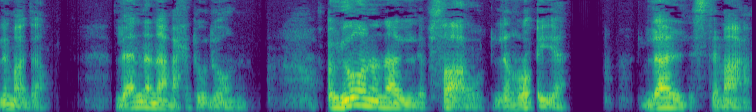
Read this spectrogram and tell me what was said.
لماذا؟ لأننا محدودون. عيوننا للإبصار للرؤية لا للاستماع.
